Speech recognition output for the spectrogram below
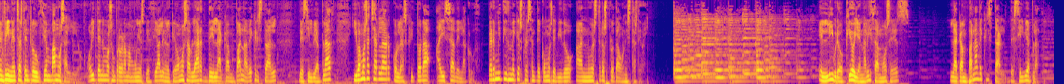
En fin, hecha esta introducción, vamos al lío. Hoy tenemos un programa muy especial en el que vamos a hablar de La campana de cristal de Silvia Plath y vamos a charlar con la escritora Aisa de la Cruz. Permitidme que os presente cómo es debido a nuestros protagonistas de hoy. El libro que hoy analizamos es La campana de cristal de Silvia Plath.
